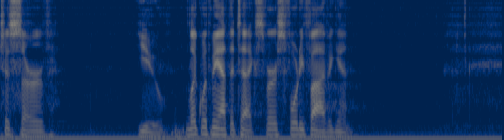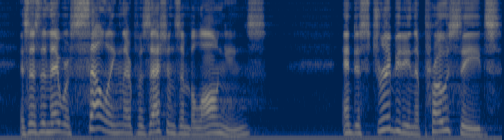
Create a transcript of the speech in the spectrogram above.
to serve you. Look with me at the text, verse 45 again. It says, Then they were selling their possessions and belongings and distributing the proceeds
